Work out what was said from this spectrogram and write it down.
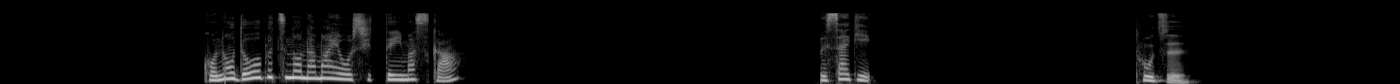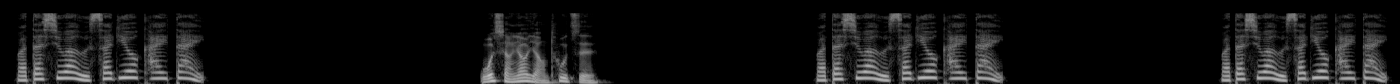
この動物の名前を知っていますか？うさぎ。兔子，私はうさぎを飼いたい。我想要养兔子。私はうさぎを飼いたい私はうさぎを飼いたい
